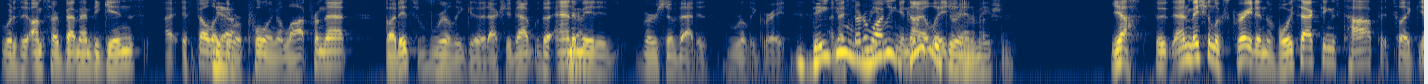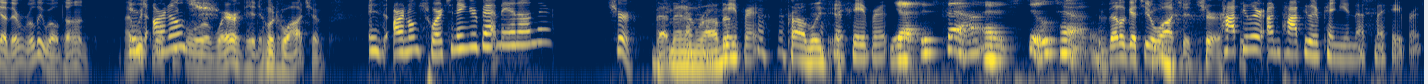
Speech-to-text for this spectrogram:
what is it? I'm sorry, Batman Begins. I, it felt like Yeah. they were pulling a lot from that, but it's really good actually. That the animated version of that is really great. They and do I started really watching good with their animation. Yeah, the animation looks great, and the voice acting's top. It's like, yeah, they're really well done. I Is wish more Arnold people were aware of it and would watch them. Is Arnold Schwarzenegger Batman on there? Sure, Batman That's and my Robin. favorite. Probably. My favorite. Yes, it's there, and it's still terrible. if that'll get you to watch it. Sure. Popular, unpopular opinion. That's my favorite.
